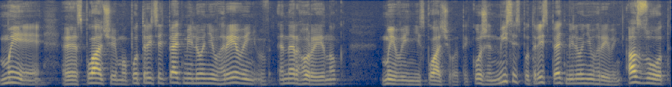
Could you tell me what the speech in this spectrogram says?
Ми е, сплачуємо по 35 мільйонів гривень в енергоринок. Ми винні сплачувати кожен місяць по 35 мільйонів гривень. Азот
